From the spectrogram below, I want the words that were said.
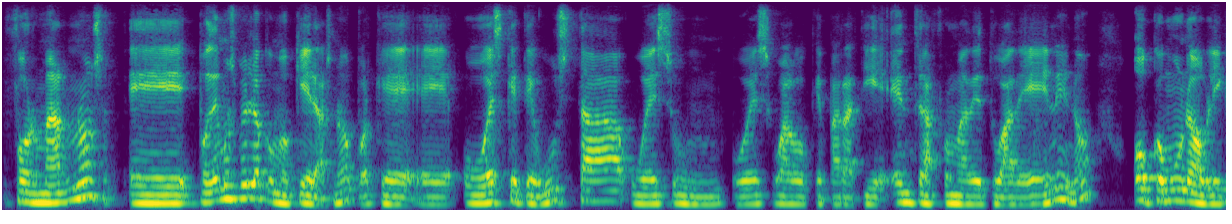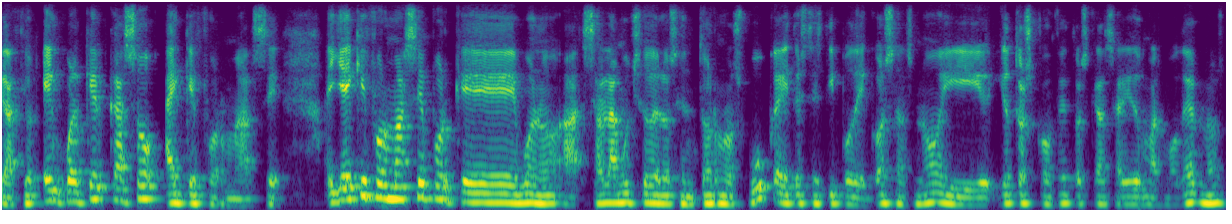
formarnos, eh, podemos verlo como quieras, ¿no? Porque eh, o es que te gusta o es, un, o es algo que para ti entra a forma de tu ADN, ¿no? O como una obligación. En cualquier caso, hay que formarse. Y hay que formarse porque, bueno, ah, se habla mucho de los entornos buca y todo este tipo de cosas, ¿no? Y, otros conceptos que han salido más modernos.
